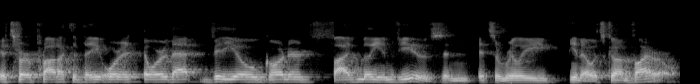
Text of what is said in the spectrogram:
it's for a product that they or or that video garnered five million views and it's a really you know it's gone viral.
